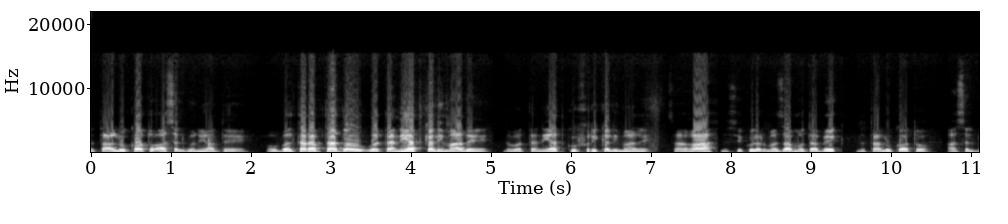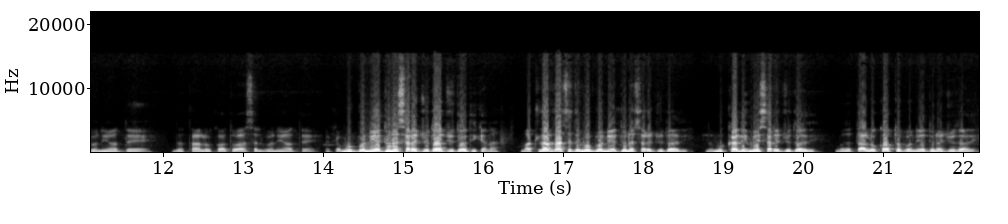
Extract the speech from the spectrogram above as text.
د تعلقاتو اصل بنیاد دی او بل طرف ته د وطنیت کلمه دی د وطنیت کفري کلمه دی څه هغه د سیکولر مذهب مطابق د تعلقاتو اصل بنیاد دی د تعلقاتو اصل بنیاد دی که مو بنیادونه سره جدا جدا دي کنه مطلب دا چې د مو بنیادونه سره جدا دي نو مو کلمې سره جدا دي مو د تعلقاتو بنیادونه جدا دي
